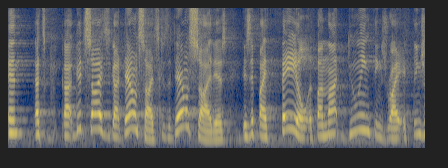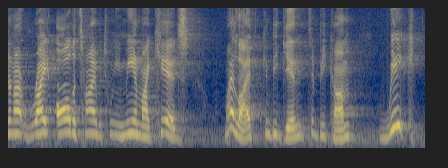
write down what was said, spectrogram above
And that's got good sides, it's got downsides, because the downside is, is if I fail, if I'm not doing things right, if things are not right all the time between me and my kids, my life can begin to become weak.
